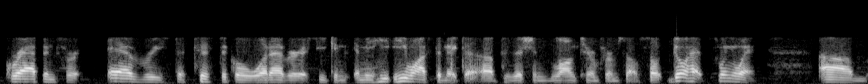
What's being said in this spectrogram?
scrapping for every statistical whatever if he can. I mean, he he wants to make a, a position long term for himself. So go ahead, swing away. Um,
